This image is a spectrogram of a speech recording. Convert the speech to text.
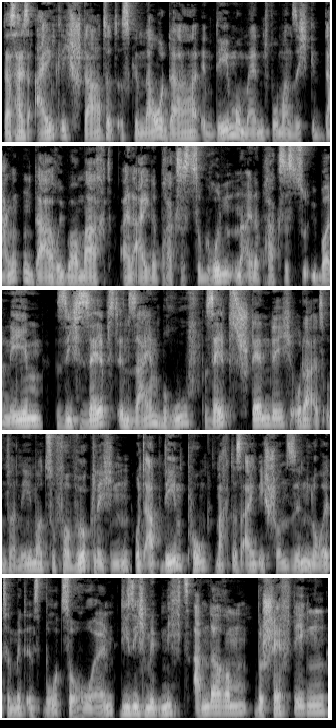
Das heißt, eigentlich startet es genau da in dem Moment, wo man sich Gedanken darüber macht, eine eigene Praxis zu gründen, eine Praxis zu übernehmen, sich selbst in seinem Beruf selbstständig oder als Unternehmer zu verwirklichen. Und ab dem Punkt macht es eigentlich schon Sinn, Leute mit ins Boot zu holen, die sich mit nichts anderem beschäftigen,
